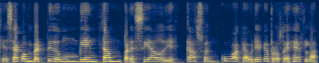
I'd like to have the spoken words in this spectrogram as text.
que se ha convertido en un bien tan preciado y escaso en Cuba que habría que protegerla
